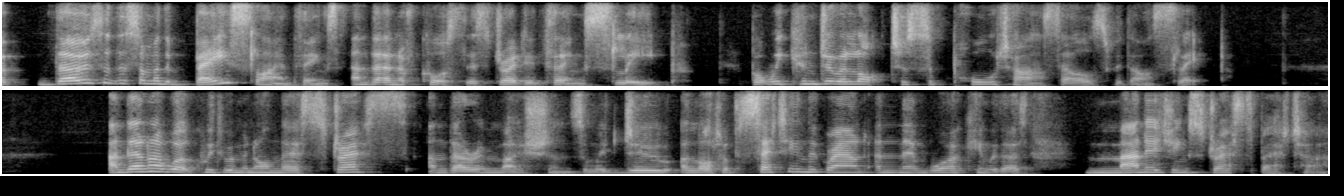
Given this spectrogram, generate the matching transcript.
but those are the, some of the baseline things. And then, of course, this dreaded thing, sleep. But we can do a lot to support ourselves with our sleep. And then I work with women on their stress and their emotions. And we do a lot of setting the ground and then working with us, managing stress better,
